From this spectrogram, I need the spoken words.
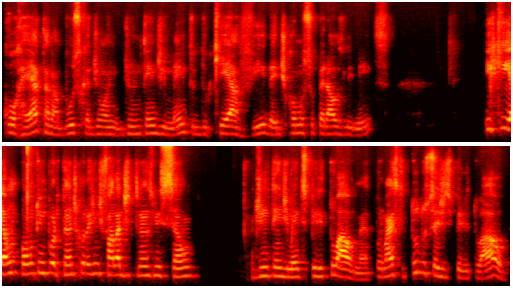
correta na busca de um, de um entendimento do que é a vida e de como superar os limites. E que é um ponto importante quando a gente fala de transmissão de entendimento espiritual, né? Por mais que tudo seja espiritual,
